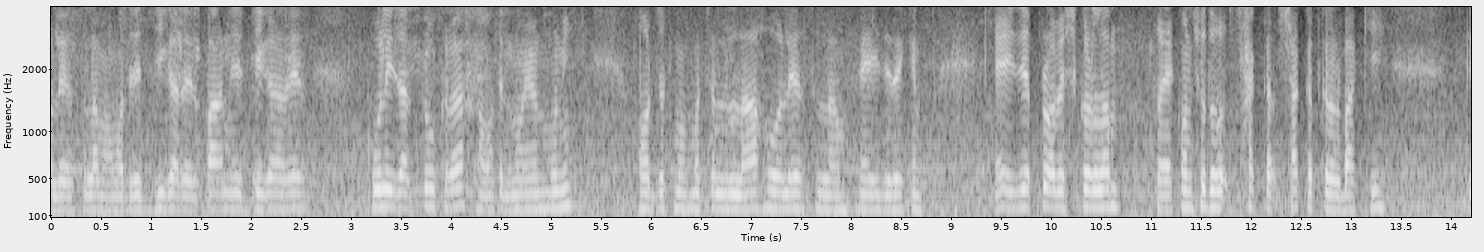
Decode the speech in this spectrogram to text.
আলাইসাল্লাম আমাদের জিগারের, পানের জিগারের কলিজার টুকরা, আমাদের নয়নমণি। হজরত মোহাম্মদ সাল্লাহ আলাইসাল্লাম এই যে দেখেন, এই যে প্রবেশ করলাম। তো এখন শুধু সাক্ষাৎ সাক্ষাৎ করার বাকি। তো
